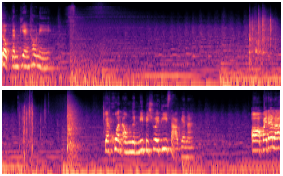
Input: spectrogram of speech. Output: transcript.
จบกันเพียงเท่านี้ แกควรเอาเงินนี่ไปช่วยพี่สาวแกนะ ออกไปได้ละ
